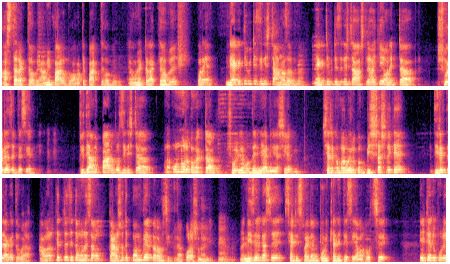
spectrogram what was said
আস্থা রাখতে হবে। আমি পারব আমাকে পারতে হবে এমন একটা রাখতে হবে। মানে নেগেটিভিটি জিনিসটা আনা যাবে না। নেগেটিভিটি জিনিসটা আসলে হয় কি অনেকটা সরে যাইতেছে আর কি। যদি আমি পারব জিনিসটা মানে অন্যরকম একটা শরীরের মধ্যে নিয়ে নিয়ে আসে সেরকম ভাবে ওইরকম বিশ্বাস রেখে ধীরে ধীরে আগাইতে হবে। আমার ক্ষেত্রে যেটা মনে হচ্ছে আমার কারোর সাথে কম্পেয়ার করা উচিত না পড়াশোনা নিয়ে। মানে নিজের কাছে স্যাটিসফাইড আমি পরীক্ষা দিতেছি আমার হচ্ছে এইটার উপরে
